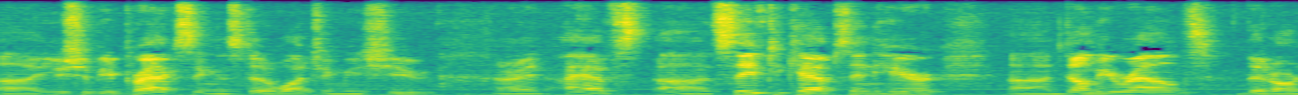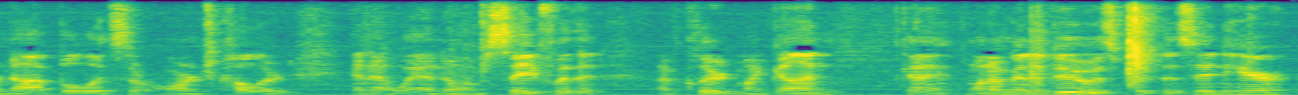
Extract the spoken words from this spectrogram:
Uh, you should be practicing instead of watching me shoot. All right. I have uh, safety caps in here, uh, dummy rounds that are not bullets. They're orange colored, and that way I know I'm safe with it. I've cleared my gun. Okay. What I'm going to do is put this in here,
